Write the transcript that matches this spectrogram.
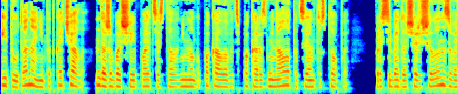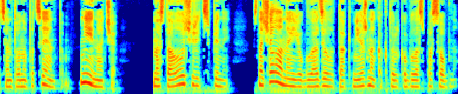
И тут она не подкачала. Даже большие пальцы стало немного покалывать, пока разминала пациенту стопы. Про себя Даша решила называть Антона пациентом. Не иначе. Настала очередь спины. Сначала она ее гладила так нежно, как только была способна.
